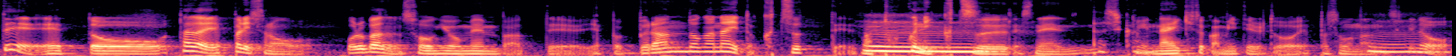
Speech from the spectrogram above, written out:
でえっとただやっぱりそのオルバーズの創業メンバーってやっぱブランドがないと靴って、まあ、うん。特に靴ですね。確かに。ナイキとか見てるとやっぱそうなんですけど、うん。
